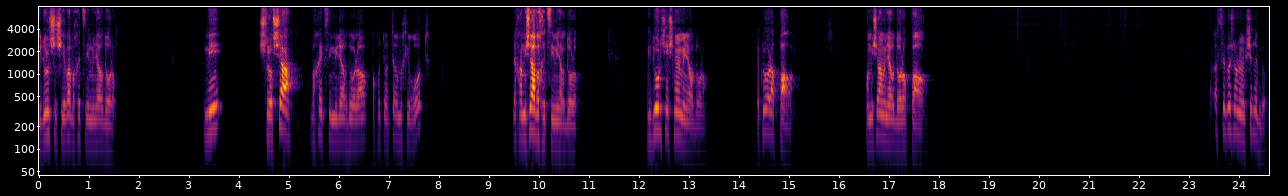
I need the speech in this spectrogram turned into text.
גידול של שבעה וחצי מיליארד דולר. משלושה וחצי מיליארד דולר, פחות או יותר מכירות, לחמישה וחצי מיליארד דולר. גידול של שני מיליארד דולר. תסתכלו על הפער. חמישה מיליארד דולר פער. הסבל שלנו ימשיך לגדול.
